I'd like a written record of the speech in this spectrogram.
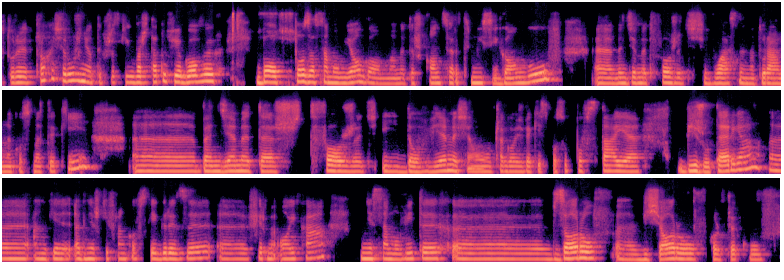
który trochę się różni od tych wszystkich warsztatów jogowych, bo poza samą jogą mamy też koncert misji gongów, e, będziemy tworzyć własne naturalne kosmetyki, e, będziemy też tworzyć i dowiemy się czegoś, w jaki sposób powstaje biżuteria e, Agnieszki Frankowskiej-Gryzy, firmy Ojka, niesamowitych wzorów, wisiorów, kolczyków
